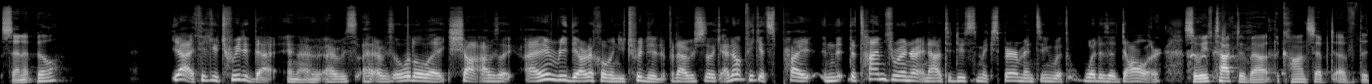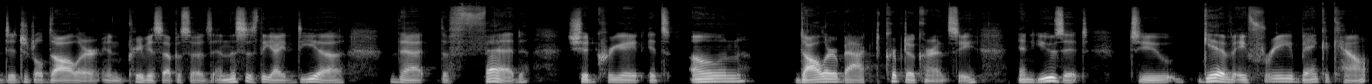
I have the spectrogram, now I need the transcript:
Senate bill? Yeah, I think you tweeted that, and I, I, was I was a little like shocked. I was like, I didn't read the article when you tweeted it, but I was just like, I don't think it's probably the, the times we're in right now to do some experimenting with what is a dollar. So we've talked about the concept of the digital dollar in previous episodes, and this is the idea that the Fed should create its own dollar backed cryptocurrency and use it to give a free bank account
